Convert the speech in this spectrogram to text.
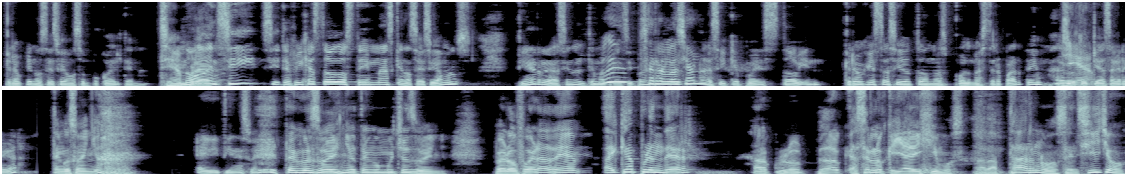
creo que nos desviamos un poco del tema. Siempre. No, en sí, si te fijas, todos los temas que nos desviamos tienen relación al tema Eh, principal. se relaciona. Así que pues, todo bien. Creo que esto ha sido todo por nuestra parte. ¿Algo Yeah. que quieras agregar? Tengo sueño. Eddie tiene sueño. tengo sueño, tengo mucho sueño. Pero fuera de... Hay que aprender hacer lo que ya dijimos. Adaptarnos, sencillo.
